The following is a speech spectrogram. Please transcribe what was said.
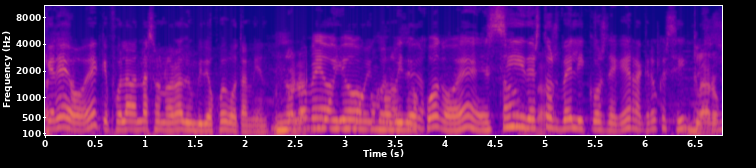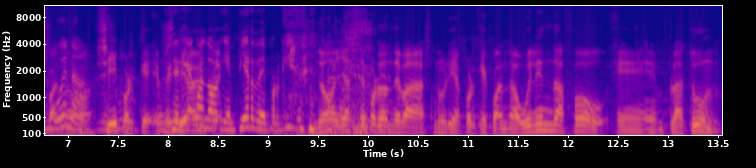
creo, ¿eh? que fue la banda sonora de un videojuego también. No lo veo muy, yo muy como conocido. videojuego, ¿eh? Esto. Sí, de estos bélicos de guerra, creo que sí. Claro, Es cuando buena, sí, porque Pero sería cuando alguien pierde, porque... No, ya sé por dónde vas, Nuria, porque cuando a Willem Dafoe en Platoon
